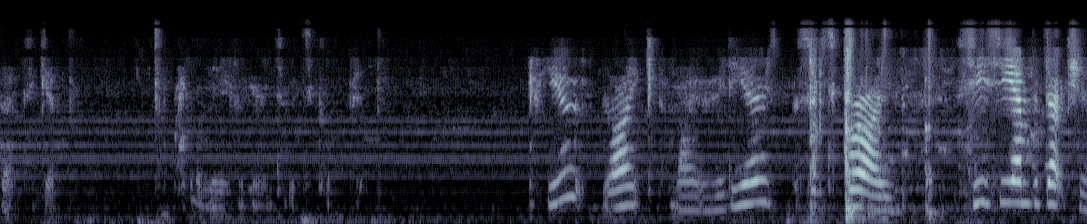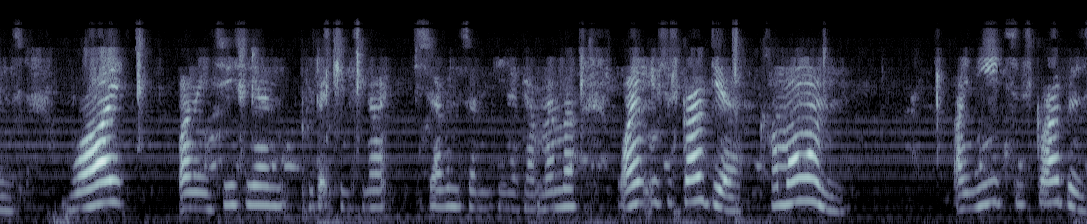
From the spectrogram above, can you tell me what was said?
that to get minifigure into its cockpit. If you like my videos, subscribe. CCM Productions. Why? I mean CCM Productions 7, 17, I can't remember. Why aren't you subscribed yet? Come on! I need subscribers.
